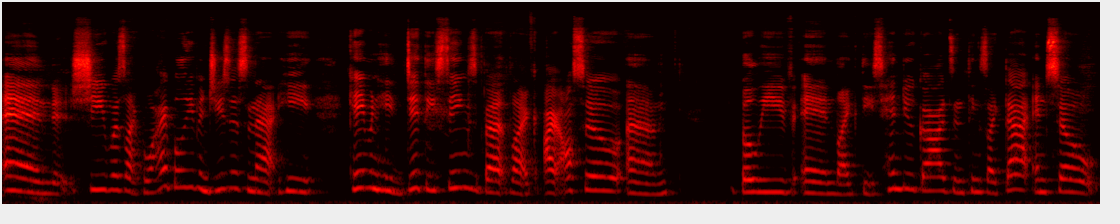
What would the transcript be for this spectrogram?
And she was like, well, I believe in Jesus and that he came and he did these things, but like I also um, believe in like these Hindu gods and things like that. And so,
